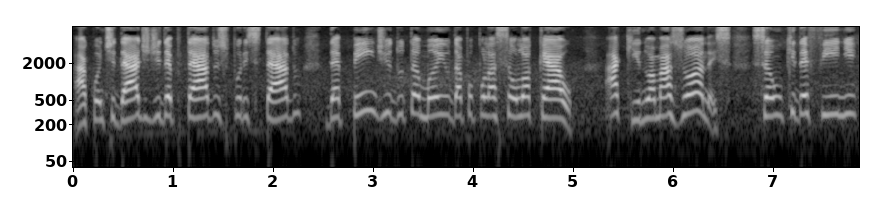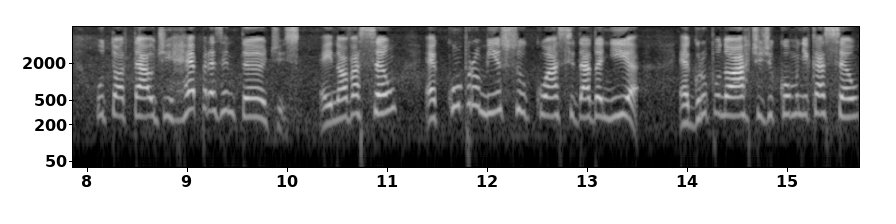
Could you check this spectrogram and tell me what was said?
A quantidade de deputados por estado depende do tamanho da população local aqui no Amazonas, são o que define o total de representantes. É inovação é compromisso com a cidadania. É Grupo Norte de Comunicação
